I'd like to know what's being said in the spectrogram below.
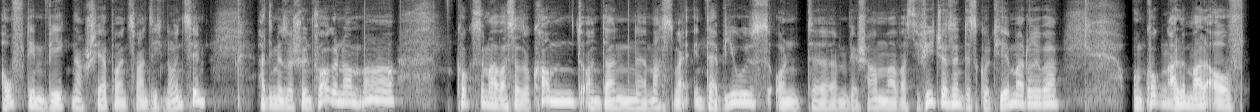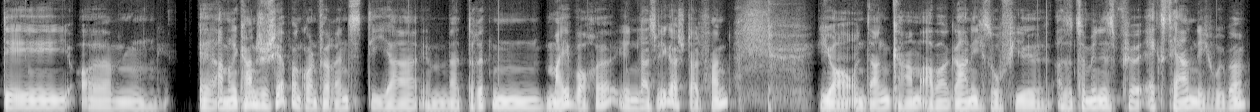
auf dem Weg nach SharePoint 2019. Hatte mir so schön vorgenommen, oh, guckst du mal, was da so kommt und dann äh, machst du mal Interviews und äh, wir schauen mal, was die Features sind, diskutieren mal drüber und gucken alle mal auf die ähm, äh, amerikanische SharePoint-Konferenz, die ja im dritten Maiwoche in Las Vegas stattfand. Ja, und dann kam aber gar nicht so viel, also zumindest für extern nicht rüber.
